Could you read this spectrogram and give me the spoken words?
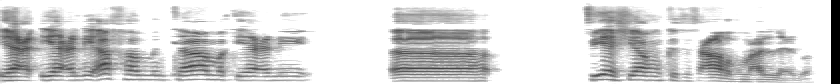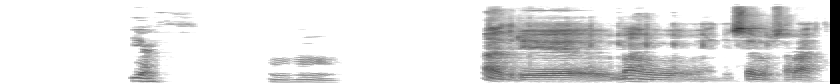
يع- يعني أفهم من كلامك يعني آه في أشياء ممكن تتعارض مع اللعبة. يس مهم. ما أدري ما هو يعني سبب صراحة.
